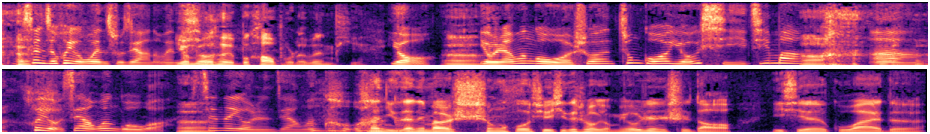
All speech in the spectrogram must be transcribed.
甚至会有问出这样的问题。有没有特别不靠谱的问题？有嗯，有人问过我说，中国有洗衣机吗？啊。嗯，会有这样问过我，嗯真的有人这样问过我。那你在那边 生活学习的时候，有没有认识到一些国外的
